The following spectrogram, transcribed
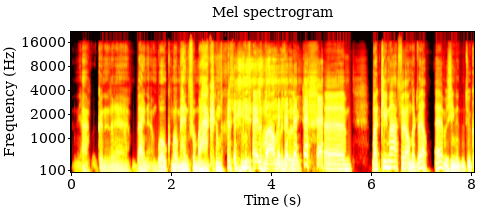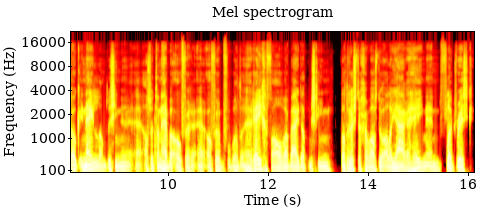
ja, we kunnen er eh, bijna een woke moment van maken, maar dat is niet helemaal de bedoeling. Ehm, maar het klimaat verandert wel. Hè? We zien het natuurlijk ook in Nederland. We zien, eh, als we het dan hebben over, over bijvoorbeeld een regenval, waarbij dat misschien wat rustiger was door alle jaren heen en flood risk,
